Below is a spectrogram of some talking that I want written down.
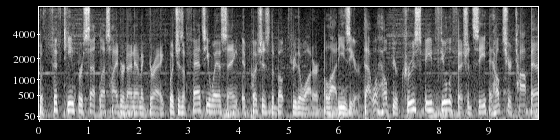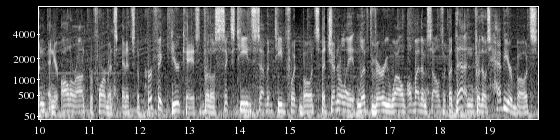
with 15% less hydrodynamic drag, which is a fancy way of saying it pushes the boat through the water a lot easier. That will help your cruise speed speed, fuel efficiency. It helps your top end and your all-around performance, and it's the perfect gear case for those 16, 17 foot boats that generally lift very well all by themselves. But then for those heavier boats,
